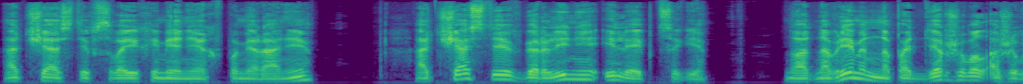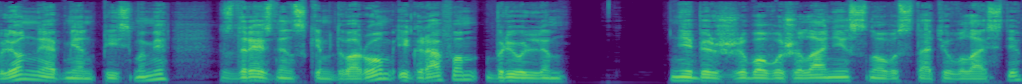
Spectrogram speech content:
отчасти в своих имениях в Померании, отчасти в Берлине и Лейпциге, но одновременно поддерживал оживленный обмен письмами с Дрезденским двором и графом Брюллем, не без живого желания снова стать у власти,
